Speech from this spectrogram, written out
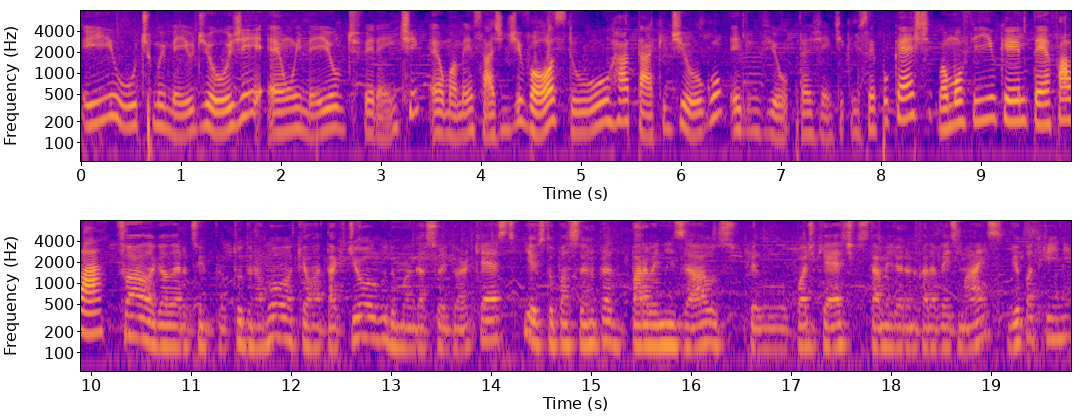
E o último e-mail de hoje é um e-mail diferente. É uma mensagem de voz do Hatak Diogo. Ele enviou pra gente aqui no Sempocast. Vamos ouvir o que ele tem a falar. Fala galera do Sempre Tudo na Boa, aqui é o Hatak Diogo do Manga Soy do Arcast e eu estou passando para parabenizá-los pelo podcast que está melhorando cada vez mais, viu Patrine?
